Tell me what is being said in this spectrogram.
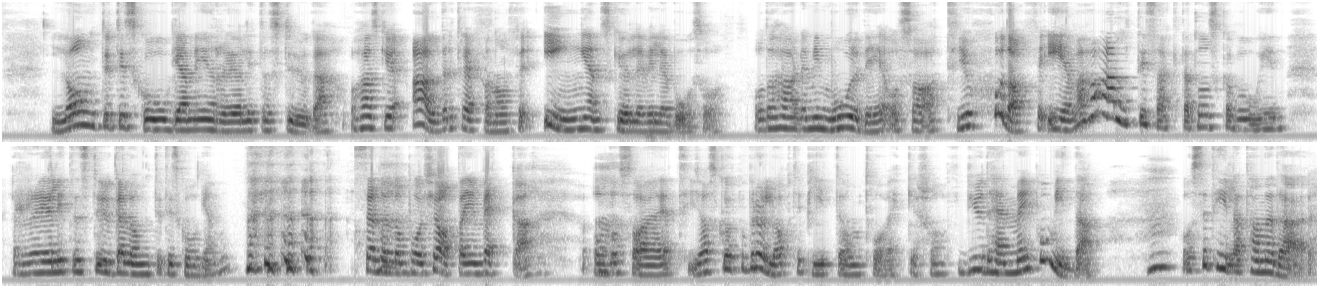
långt ut i skogen i en röd liten stuga. Och han skulle aldrig träffa någon för ingen skulle vilja bo så. Och då hörde min mor det och sa att joho då, för Eva har alltid sagt att hon ska bo i en röd liten stuga långt ut i skogen. Sen höll de på att tjata i en vecka. Och då sa jag att jag ska upp på bröllop till Piteå om två veckor så bjud hem mig på middag. Och se till att han är där.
